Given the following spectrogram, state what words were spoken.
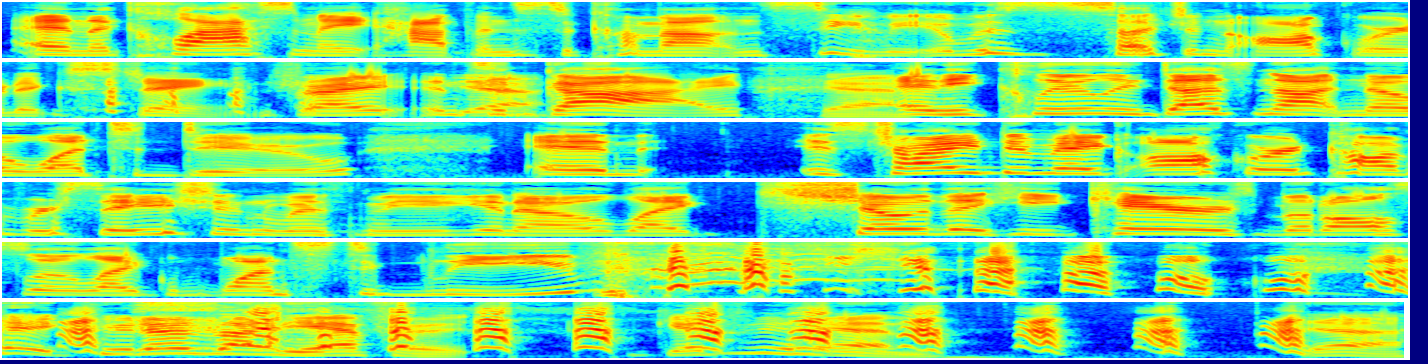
And a classmate happens to come out and see me. It was such an awkward exchange, right? It's Yeah. a guy, Yeah. and he clearly does not know what to do. And is trying to make awkward conversation with me, you know, like show that he cares, but also like wants to leave. you know? Hey, kudos on the effort. Good for him. Yeah.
